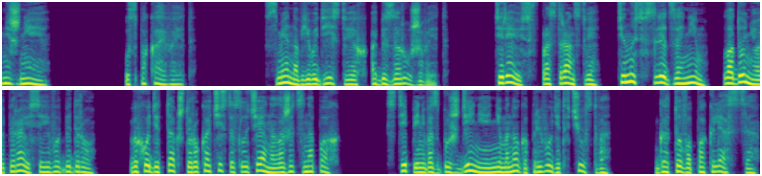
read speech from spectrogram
нежнее. Успокаивает. Смена в его действиях обезоруживает. Теряюсь в пространстве, тянусь вслед за ним, ладонью опираюсь о его бедро. Выходит так, что рука чисто случайно ложится на пах. Степень возбуждения немного приводит в чувство. Готова поклясться,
